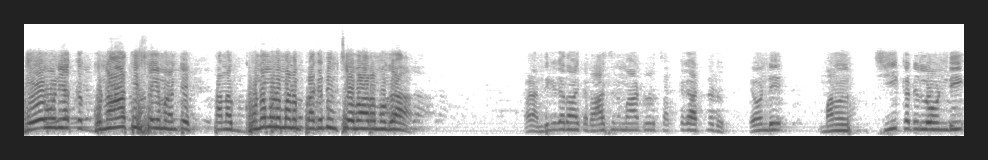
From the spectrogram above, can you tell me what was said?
దేవుని యొక్క గుణాతిశయం అంటే తన గుణమును మనం ప్రకటించే వారముగా. వాడు అందుకే కదా ఇక్కడ రాసిన మాటలు చక్కగా అంటున్నాడు. ఏమండి? మనల్ని చీకటిలోండి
